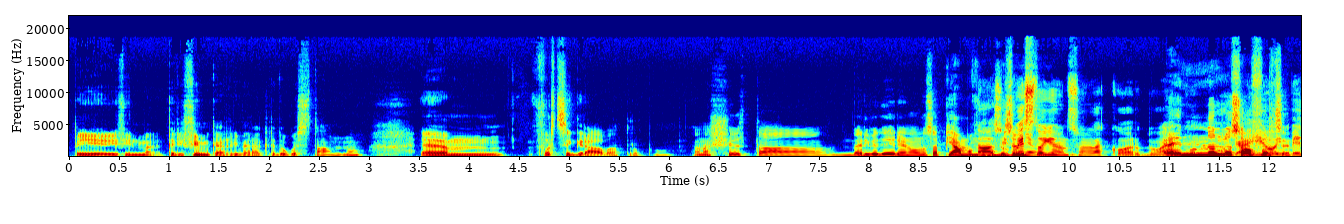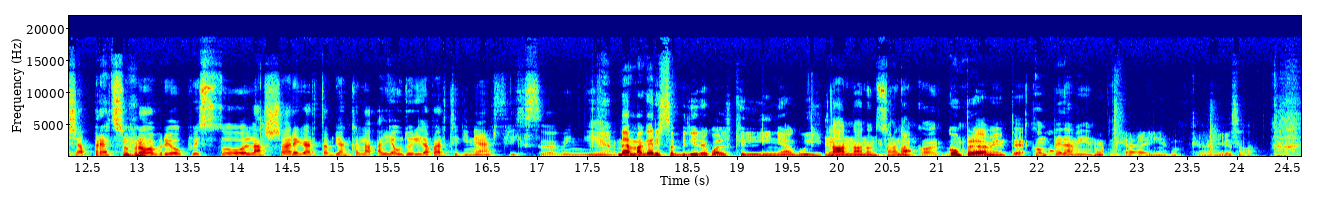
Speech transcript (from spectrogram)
per, i film, per il film che arriverà, credo quest'anno. Ehm, forse grava troppo. È una scelta da rivedere, non lo sappiamo. No, Bisogna... su questo io non sono d'accordo. Eh, Eh, non lo so, Io forse- invece apprezzo Mhm. proprio questo lasciare carta bianca alla- agli autori da parte di Netflix. Quindi. Beh, magari stabilire qualche linea guida. no, no, non sono No, d'accordo. Completamente. Completamente. Ok, ok, esatto.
